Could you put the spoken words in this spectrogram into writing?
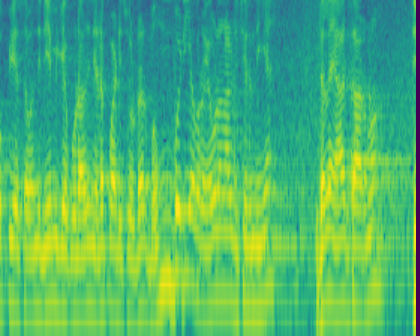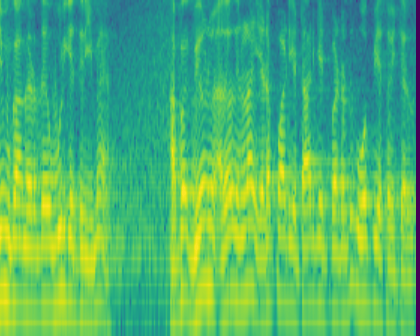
ஓபிஎஸ்ஸை வந்து நியமிக்கக்கூடாதுன்னு எடப்பாடி சொல்கிறார் வம்படி அவரை எவ்வளோ நாள் வச்சுருந்தீங்க? இதெல்லாம் யார் காரணம்? திமுகங்கிறது ஊருக்கே தெரியுமே. அப்போ வேணும் அதாவது என்னென்னா எடப்பாடியை டார்கெட் பண்ணுறதுக்கு ஓபிஎஸ் வைக்கிறது.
